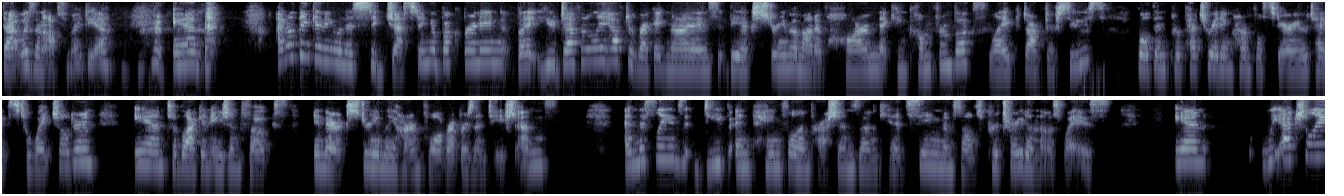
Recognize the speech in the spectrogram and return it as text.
that was an awesome idea. and I don't think anyone is suggesting a book burning, but you definitely have to recognize the extreme amount of harm that can come from books like Dr. Seuss, both in perpetuating harmful stereotypes to white children and to Black and Asian folks in their extremely harmful representations. And this leaves deep and painful impressions on kids seeing themselves portrayed in those ways. And we actually,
